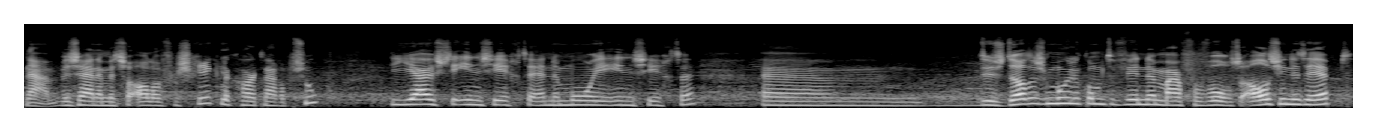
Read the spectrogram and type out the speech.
Nou, we zijn er met z'n allen verschrikkelijk hard naar op zoek. De juiste inzichten en de mooie inzichten. Um, dus dat is moeilijk om te vinden. Maar vervolgens, als je het hebt,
